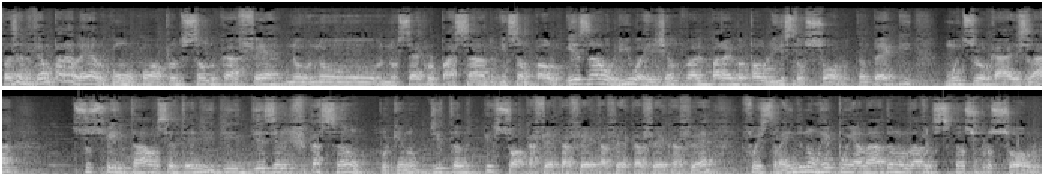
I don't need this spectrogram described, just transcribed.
fazendo até um paralelo com, com a produção do café no, no, no, século passado em São Paulo. Exauriu a região do Vale do Paraíba Paulista, o solo. Tanto é que muitos locais lá suspeitavam-se até de, de, desertificação, porque não, de tanto que só café, café, café, café, café, foi extraindo e não repunha nada, não dava descanso para o solo.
